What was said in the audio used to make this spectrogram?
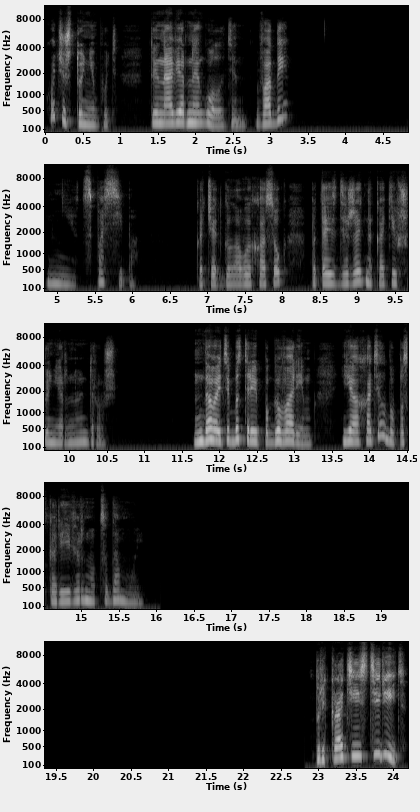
Хочешь что-нибудь? Ты, наверное, голоден. Воды? Нет, спасибо. Качает головой Хасок, пытаясь держать накатившую нервную дрожь. Давайте быстрее поговорим. Я хотел бы поскорее вернуться домой. Прекрати истерить!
